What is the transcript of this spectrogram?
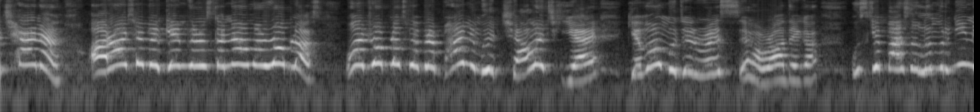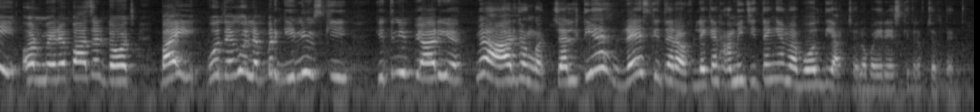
माय चैनल और आज हम एक गेम करें उसका नाम है रोब्लॉक्स और रोब्लॉक्स में मेरे भाई ने मुझे चैलेंज किया है कि वो मुझे रेस से हरा देगा? उसके पास है लंबरगिनी और मेरे पास है डॉज भाई, वो देखो लंबरगिनी उसकी कितनी प्यारी है। मैं हार जाऊँगा। चलती है रेस की तरफ़, लेकिन हम ही जीतेंगे। मैं बोल दिया। चलो भाई रेस की तरफ़ चलते हैं।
